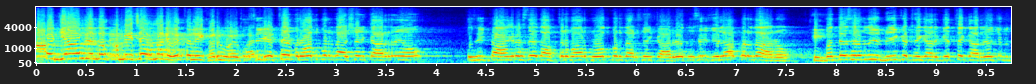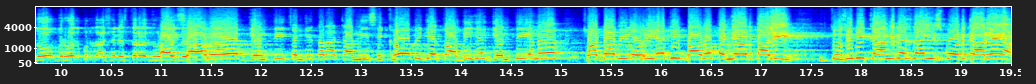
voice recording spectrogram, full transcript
ਪੰਜਾਬ ਦੇ ਲੋਕ ਹਮੇਸ਼ਾ ਉਹਨਾਂ ਦੇ ਹਿੱਤ ਲਈ ਖੜੇ ਹੋਏ ਤੁਸੀਂ ਇੱਥੇ ਵਿਰੋਧ ਪ੍ਰਦਰਸ਼ਨ ਕਰ ਰਹੇ ਹੋ। ਤੁਸੀਂ ਕਾਂਗਰਸ ਦੇ ਦਫ਼ਤਰ ਬਾਹਰ ਵਿਰੋਧ ਪ੍ਰਦਰਸ਼ਨ ਕਰ ਰਹੇ ਹੋ। ਤੁਸੀਂ ਜ਼ਿਲ੍ਹਾ ਪ੍ਰਧਾਨ ਹੋ। ਬੰਦੇ ਸਿਰਫ ਤੁਸੀਂ 20 ਇਕੱਠੇ ਕਰਕੇ ਇੱਥੇ ਕਰ ਰਹੇ ਹੋ। ਜੀ ਵਿਰੋਧ ਵਿਰੋਧ ਪ੍ਰਦਰਸ਼ਨ ਇਸ ਤਰ੍ਹਾਂ ਭਾਈ ਸਾਹਿਬ ਗਿਣਤੀ ਚੰਗੀ ਤਰ੍ਹਾਂ ਕਰਨੀ ਸਿੱਖੋ ਵੀ ਜੇ ਤੁਹਾਡੀ ਜੇ ਗਿਣਤੀ ਹੈ ਨਾ ਤੁਹਾਡਾ ਵੀ ਉਹੀ ਹੈ ਕਿ 12 50 48 ਤੁਸੀਂ ਵੀ ਕਾਂਗਰਸ ਦਾ ਹੀ ਸਪੋਰਟ ਕਰ ਰਹੇ ਆ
